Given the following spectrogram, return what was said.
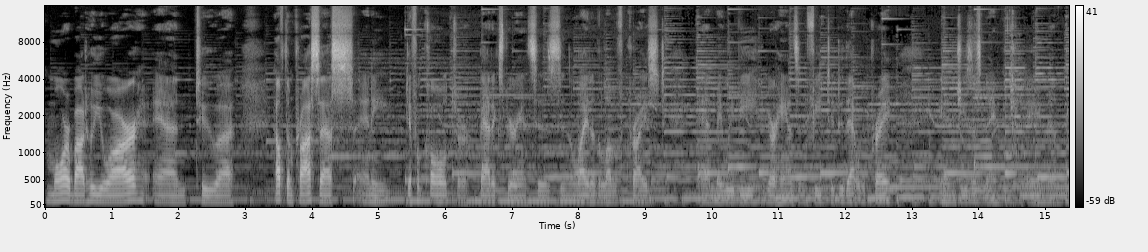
more about who you are and to uh, help them process any difficult or bad experiences in the light of the love of Christ. And may we be your hands and feet to do that, we pray. In Jesus' name, amen.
